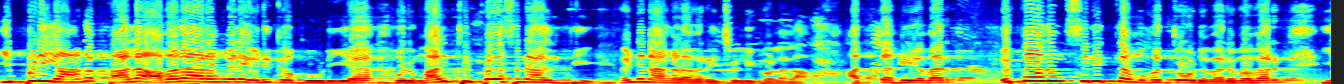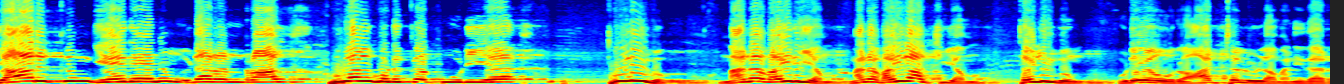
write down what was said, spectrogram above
இப்படியான பல அவதாரங்களை எடுக்கக்கூடிய ஒரு மல்டி பர்சனாலிட்டி என்று நாங்கள் அவரை சொல்லிக் கொள்ளலாம். அத்தகையவர் எப்போதும் சிரித்த முகத்தோடு வருபவர். யாருக்கும் ஏதேனும் இடரென்றால் குரல் கொடுக்கக்கூடிய துணிவும் மன வைரியமும் மன வைராக்கியமும் தெளிவும் உடைய ஒரு ஆற்றல் உள்ள மனிதர்.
